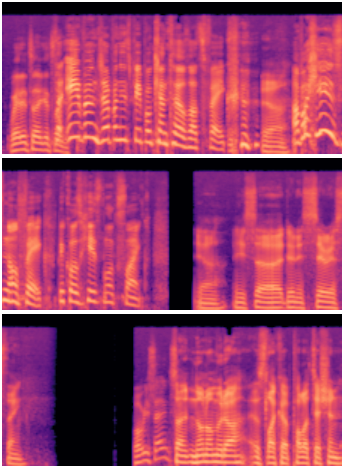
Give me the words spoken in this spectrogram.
wait until it gets So like. even Japanese people can tell that's fake. yeah, Ah, but he is not fake because he looks like. yeah. He's uh, doing his serious thing. What were you saying? So Nonomura is like a politician.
